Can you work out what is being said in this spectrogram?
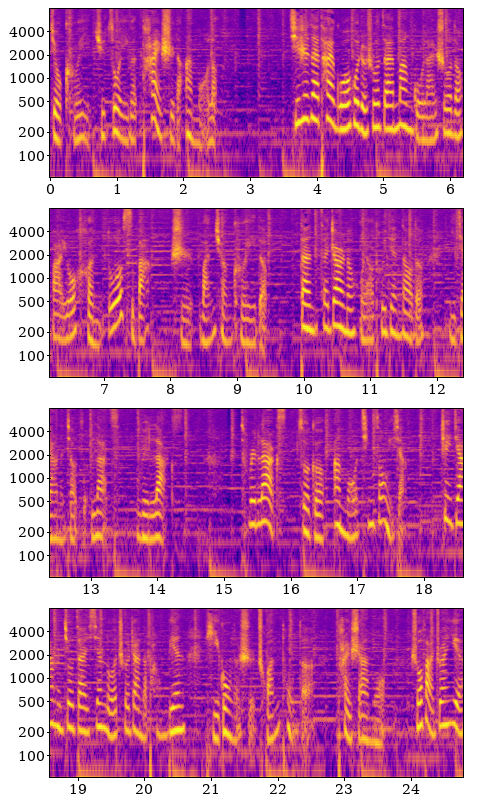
就可以去做一个泰式的按摩了。其实，在泰国或者说在曼谷来说的话，有很多 SPA 是完全可以的。但在这儿呢，我要推荐到的一家呢，叫做 Let's Relax。Relax 做个按摩，轻松一下。这家呢就在暹罗车站的旁边，提供的是传统的泰式按摩，手法专业，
